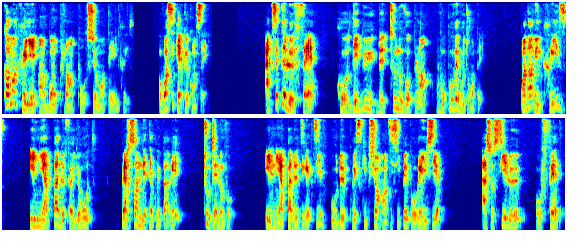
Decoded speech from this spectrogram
Comment créer un bon plan pour surmonter une crise? Voici quelques conseils. Acceptez le fait qu'au début de tout nouveau plan, vous pouvez vous tromper. Pendant une crise, il n'y a pas de feuille de route. Personne n'était préparé, tout est nouveau. Il n'y a pas de directive ou de prescription anticipée pour réussir. Associez-le au fait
